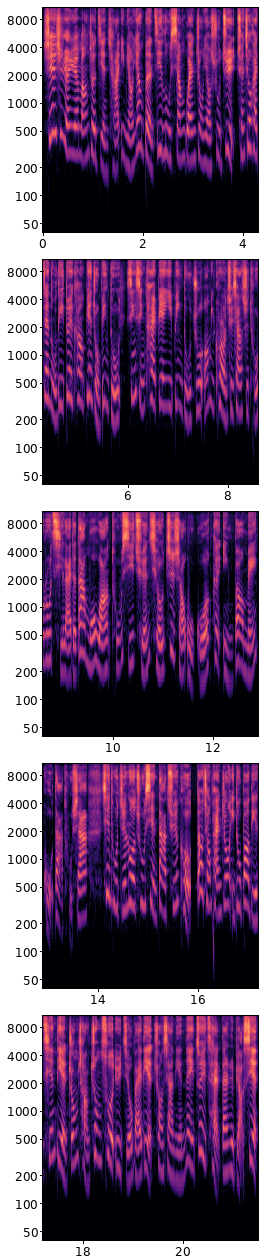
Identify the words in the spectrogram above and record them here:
实验室人员忙着检查疫苗样本，记录相关重要数据。全球还在努力对抗变种病毒，新形态变异病毒株 Omicron 却像是突如其来的大魔王，突袭全球至少五国，更引爆美股大屠杀。线图直落出现大缺口，道琼盘中一度暴跌千点，中场重挫逾九百点，创下年内最惨单日表现。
